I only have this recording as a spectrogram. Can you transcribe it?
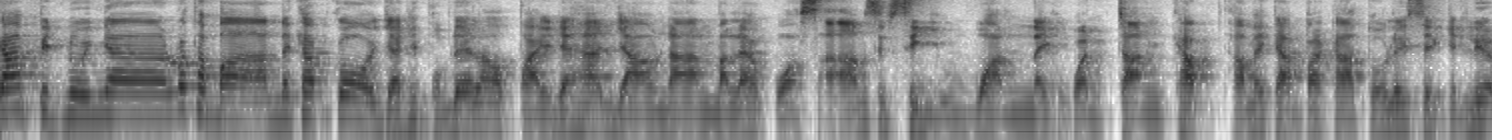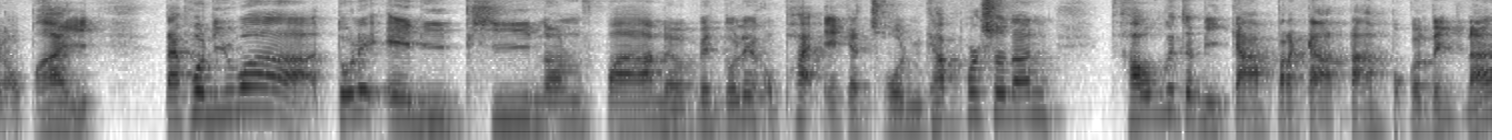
การปิดหน่วยงานรัฐบาลนะครับ ก็อย่างที่ผมได้เล่าไปนะฮะยาวนานมาแล้วกว่า 34 วันในวันจันทร์ครับทำให้การประกาศตัวเลขเศรษฐกิจเลื่อนออกไป แต่พอดีว่าตัวเลข ADP non farm เนี่ยมันเป็นตัวเลขของภาคเอกชนครับเพราะฉะนั้นเขาก็จะมีการประกาศตามปกตินะ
